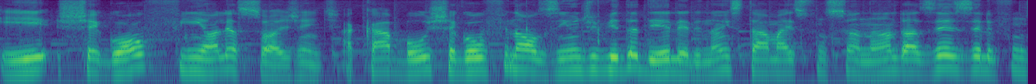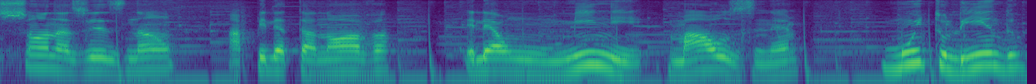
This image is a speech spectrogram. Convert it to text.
E chegou ao fim, olha só, gente. Acabou, chegou o finalzinho de vida dele, ele não está mais funcionando. Às vezes ele funciona, às vezes não. A pilha tá nova. Ele é um mini mouse, né? Muito lindo.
